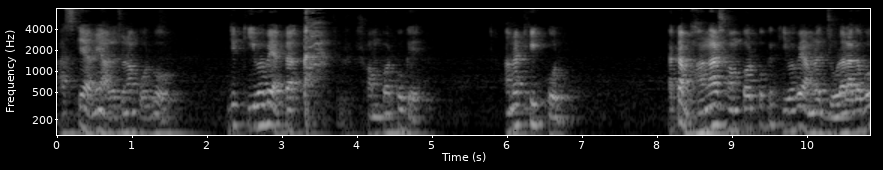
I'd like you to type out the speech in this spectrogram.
আজকে আমি আলোচনা করব যে কীভাবে একটা সম্পর্ককে আমরা ঠিক করব। একটা ভাঙা সম্পর্ককে কীভাবে আমরা জোড়া লাগাবো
